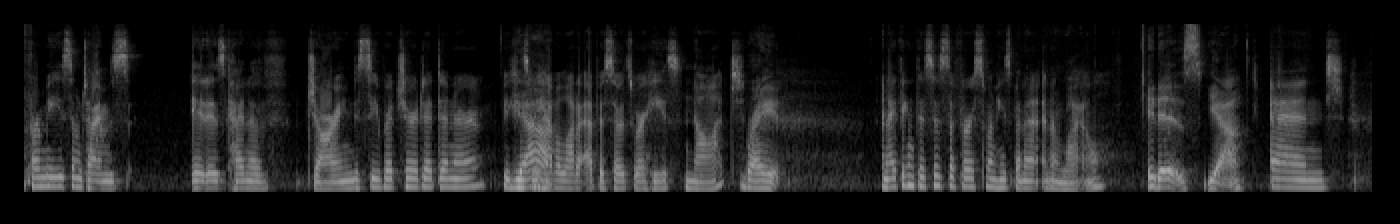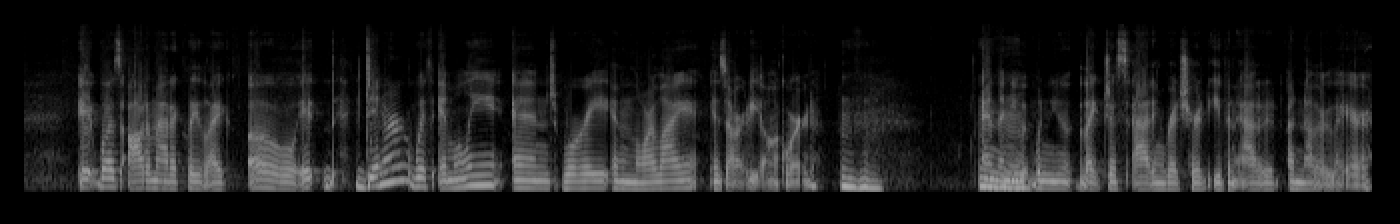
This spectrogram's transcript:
for me sometimes it is kind of jarring to see richard at dinner because we have a lot of episodes where he's not Right. and i think this is the first one he's been at in a while It is. Yeah. and it was automatically like oh it dinner with emily and rory and lorelai is already awkward mm-hmm. and then you when you like just adding richard even added another layer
